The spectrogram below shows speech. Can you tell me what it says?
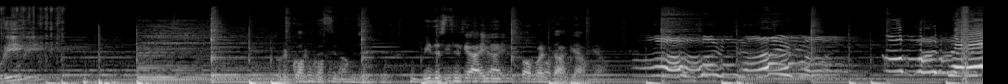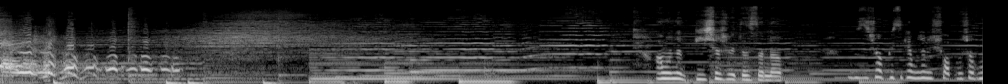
ঘুরি তোর কথা বলছিলাম যে বিদেশ থেকে আইলি তবে তাকে আমার না বিশ্বাস হইতেছে না। সবকিছু কেমন জানি স্বপ্ন স্বপ্ন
